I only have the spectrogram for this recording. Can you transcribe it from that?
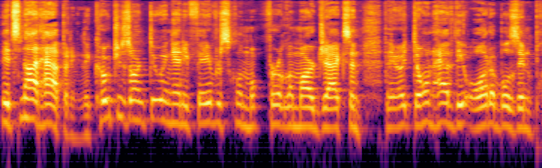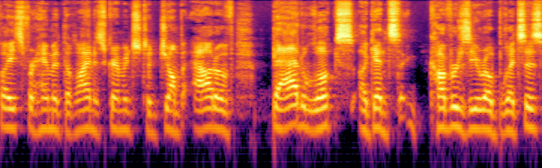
It's not happening. The coaches aren't doing any favors for Lamar Jackson. They don't have the audibles in place for him at the line of scrimmage to jump out of bad looks against cover zero blitzes.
